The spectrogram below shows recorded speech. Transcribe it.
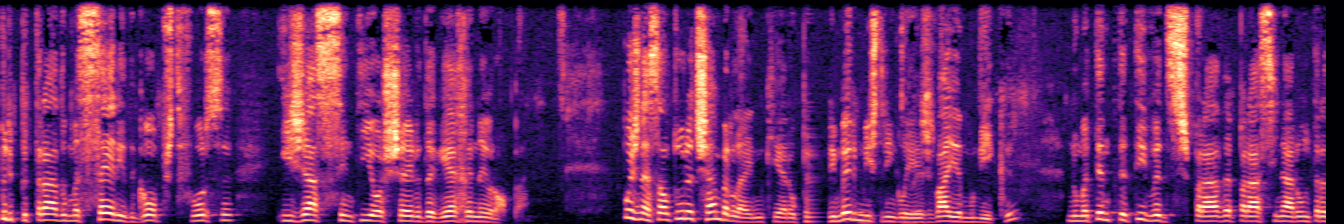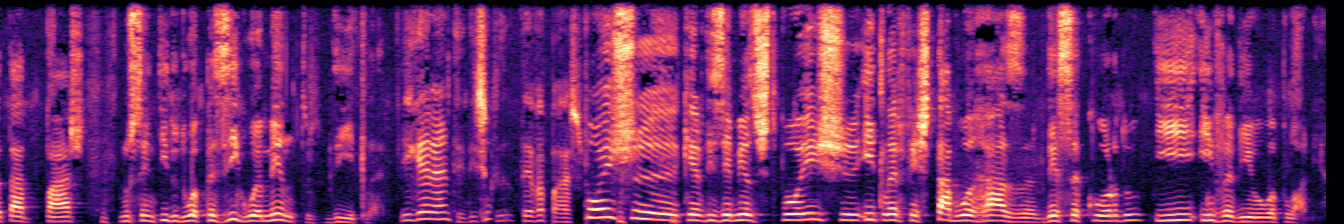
perpetrado uma série de golpes de força e já se sentia o cheiro da guerra na Europa. Pois nessa altura, Chamberlain, que era o primeiro-ministro inglês, vai a Munique, numa tentativa desesperada para assinar um tratado de paz no sentido do apaziguamento de Hitler. E garante, diz que teve a paz. Pois, eh, quer dizer, meses depois, eh, Hitler fez tábua rasa desse acordo e invadiu a Polónia.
